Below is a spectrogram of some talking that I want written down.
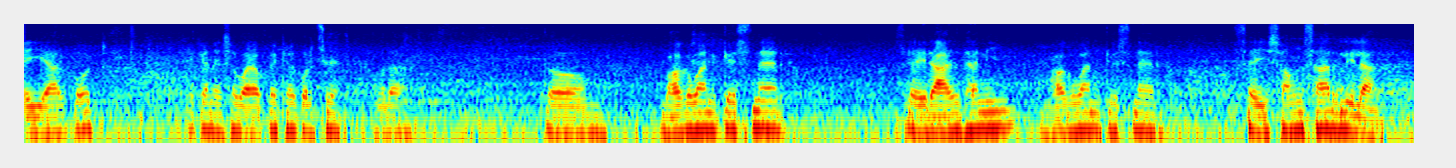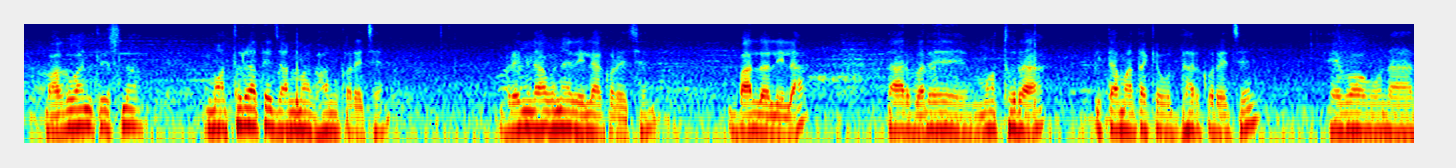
এই এয়ারপোর্ট। এখানে সবাই অপেক্ষা করছে আমরা। তো ভগবান কৃষ্ণের সেই রাজধানী ভগবান কৃষ্ণের সেই সংসার লীলা। ভগবান কৃষ্ণ মথুরাতে জন্মগ্রহণ করেছেন, বৃন্দাবনে লীলা করেছেন, বাল্যলীলা, তারপরে মথুরা পিতামাতাকে উদ্ধার করেছেন এবং ওনার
